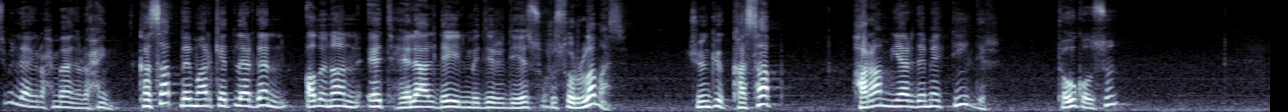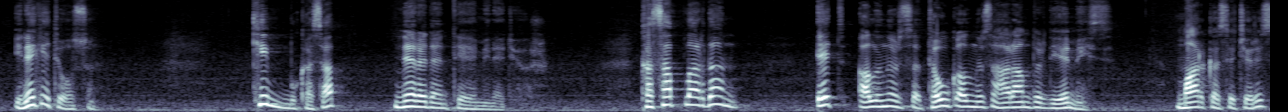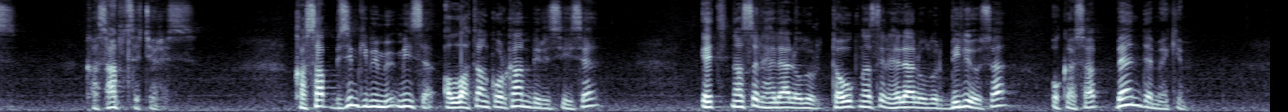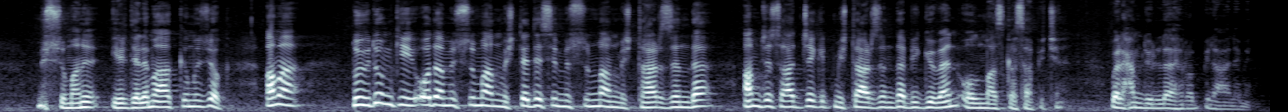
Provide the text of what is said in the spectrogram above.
Bismillahirrahmanirrahim. Kasap ve marketlerden alınan et helal değil midir diye soru sorulamaz. Çünkü kasap haram yer demek değildir. Tavuk olsun, inek eti olsun. Kim bu kasap? Nereden temin ediyor? Kasaplardan et alınırsa, tavuk alınırsa haramdır diyemeyiz. Marka seçeriz, kasap seçeriz. Kasap bizim gibi müminse, Allah'tan korkan birisi ise et nasıl helal olur, tavuk nasıl helal olur biliyorsa o kasap ben demekim. Müslümanı irdeleme hakkımız yok. Ama duydum ki o da Müslümanmış, dedesi Müslümanmış tarzında, amcası hacca gitmiş tarzında bir güven olmaz kasap için. Velhamdülillahi Rabbil Alemin.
